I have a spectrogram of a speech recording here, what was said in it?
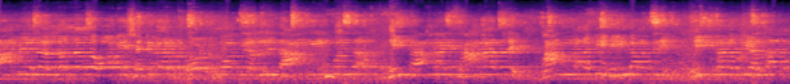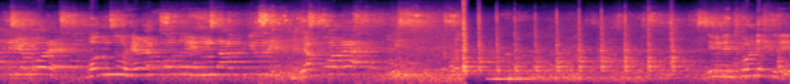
ಆಮೇಲೆ ಅಲ್ಲಲ್ಲೆಲ್ಲ ಹೋಗಿ ಶನಿವಾರ ತೋಟಕ್ಕೆ ಹೋಗಿ ಅಲ್ಲಿಂದ ಹಂಗೆ ಹಿಂಗ್ ಬಂದ ಹಿಂಗ ಹಂಗಾಗಿ ಹಂಗಾದ್ರಿ ಹಂಗಾಗಿ ಹಿಂಗಾದ್ರಿ ಹೀಗಾಗಿ ಎಲ್ಲ ಆಗ್ರಿ ಎಪ್ಪೋರೆ ಒಂದು ಹೇಳಕ್ ಹೋದ್ರೆ ಇನ್ನೊಂದು ಆಗ್ತಿದ್ರಿ ಎಪ್ಪೋರೆ ನೀವು ನಿಂತ್ಕೊಂಡಿದ್ರಿ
